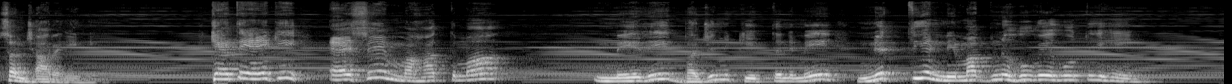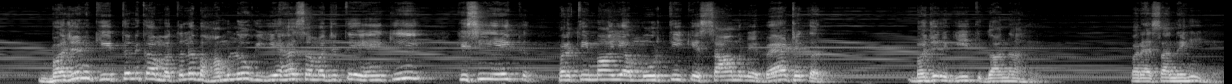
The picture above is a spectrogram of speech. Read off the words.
समझा रहे हैं। कहते हैं कि ऐसे महात्मा मेरे भजन कीर्तन में नित्य निमग्न हुए होते हैं। भजन कीर्तन का मतलब हम लोग यह समझते हैं कि किसी एक प्रतिमा या मूर्ति के सामने बैठकर भजन गीत गाना है, पर ऐसा नहीं है।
